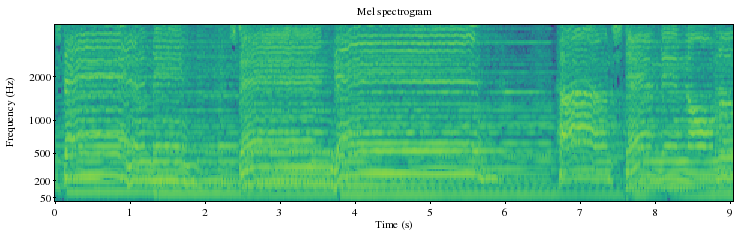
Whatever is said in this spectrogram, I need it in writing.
Standing, standing I'm standing on the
